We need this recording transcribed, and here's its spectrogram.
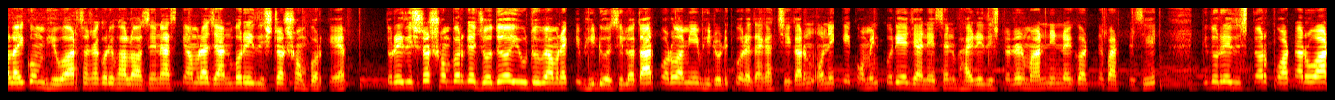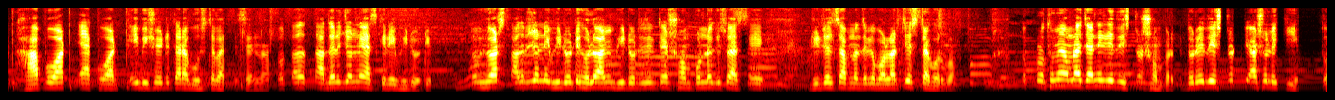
আলাইকুম ভিউয়ার্স, আশা করি ভালো আছেন। আজকে আমরা জানব রেজিস্টার সম্পর্কে। তো রেজিস্টার সম্পর্কে যদিও ইউটিউবে আমার একটি ভিডিও ছিল, তারপরও আমি এই ভিডিওটি করে দেখাচ্ছি। কারণ অনেকে কমেন্ট করিয়ে জানিয়েছেন, ভাই, রেজিস্টারের মান নির্ণয় করতে পারতেছি, কিন্তু resistor quarter watt half watt এক ওয়াট এই বিষয়টি তারা বুঝতে পারতেছেন না। তো তাদের জন্য আজকের এই ভিডিওটি। তো ভিউয়ার্স, তাদের জন্য এই ভিডিওটি হলো, আমি ভিডিওটিতে সম্পূর্ণ কিছু আজকে ডিটেলস আপনাদেরকে বলার চেষ্টা করব। তো প্রথমে আমরা জানি রেজিস্টার সম্পর্কে। তো রেজিস্টারটি আসলে কি? তো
